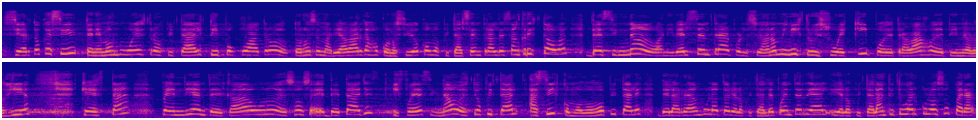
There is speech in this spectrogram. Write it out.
Cierto que sí, tenemos nuestro hospital tipo 4, doctor José María Vargas, o conocido como Hospital Central de San Cristóbal, designado a nivel central por el ciudadano ministro y su equipo de trabajo de epidemiología que está pendiente de cada uno de esos eh, detalles y fue designado este hospital, así como dos hospitales de la red ambulatoria, el Hospital de Puente Real y el Hospital Antituberculoso para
